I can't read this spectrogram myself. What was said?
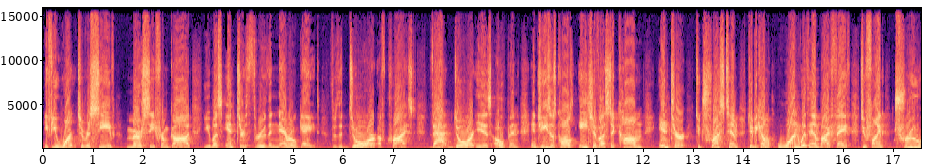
If you want to receive mercy from God, you must enter through the narrow gate, through the door of Christ. That door is open. And Jesus calls each of us to come, enter, to trust Him, to become one with Him by faith, to find true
